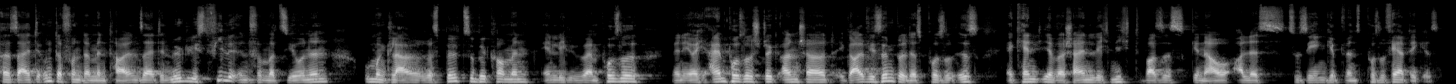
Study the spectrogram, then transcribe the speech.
äh, Seite und der fundamentalen Seite möglichst viele Informationen, um ein klareres Bild zu bekommen, ähnlich wie beim Puzzle. Wenn ihr euch ein Puzzlestück anschaut, egal wie simpel das Puzzle ist, erkennt ihr wahrscheinlich nicht, was es genau alles zu sehen gibt, wenn das Puzzle fertig ist.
